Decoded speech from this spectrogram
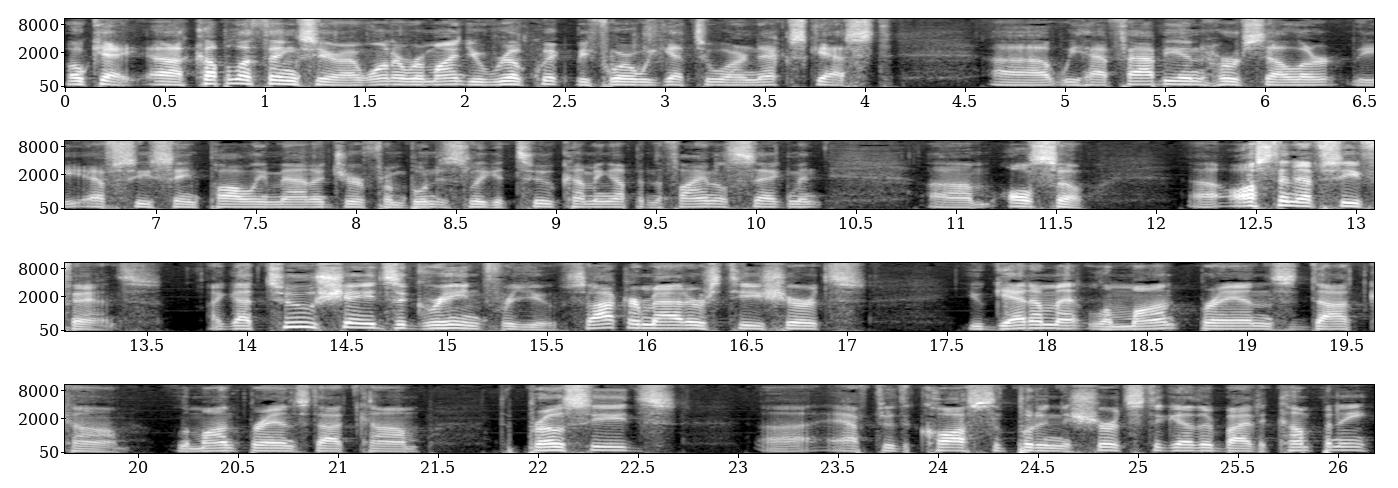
Okay, a couple of things here. I want to remind you real quick before we get to our next guest. Uh, we have Fabian Hürzeler, the FC St. Pauli manager from Bundesliga 2, coming up in the final segment. Um, also, uh, Austin FC fans, I got two shades of green for you. Soccer Matters t shirts. You get them at lamontbrands.com. Lamontbrands.com. The proceeds, uh, after the cost of putting the shirts together by the company,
